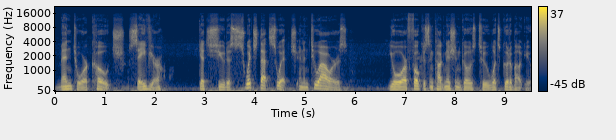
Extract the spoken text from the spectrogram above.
mentor, coach, savior gets you to switch that switch, and in two hours, your focus and cognition goes to what's good about you.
